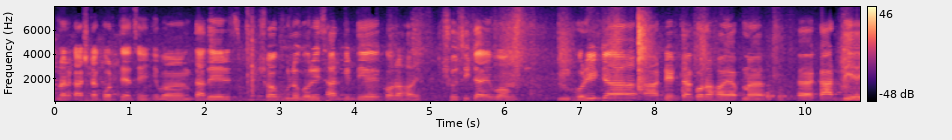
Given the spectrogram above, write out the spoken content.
আপনার কাজটা করতে আছে এবং তাদের সবগুলো ঘড়ি সার্কিট দিয়ে করা হয়। সুচিটা এবং ঘড়িটা আর ডেটটা করা হয় আপনার কার দিয়ে,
